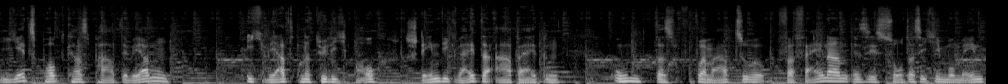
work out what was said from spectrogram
Jetzt Podcast-Pate werden. Ich werde natürlich auch ständig weiterarbeiten, um das Format zu verfeinern. Es ist so, dass ich im Moment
